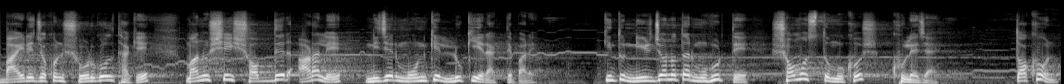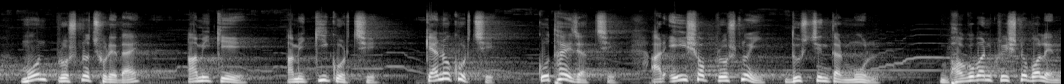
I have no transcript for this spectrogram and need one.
বাইরে যখন শোরগোল থাকে, মানুষ সেই শব্দের আড়ালে নিজের মনকে লুকিয়ে রাখতে পারে। কিন্তু নির্জনতার মুহূর্তে সমস্ত মুখোশ খুলে যায়। তখন মন প্রশ্ন ছুড়ে দেয়, আমি কে? আমি কি করছি? কেন করছি? কোথায় যাচ্ছি? আর এই সব প্রশ্নই দুশ্চিন্তার মূল। ভগবান কৃষ্ণ বলেন,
